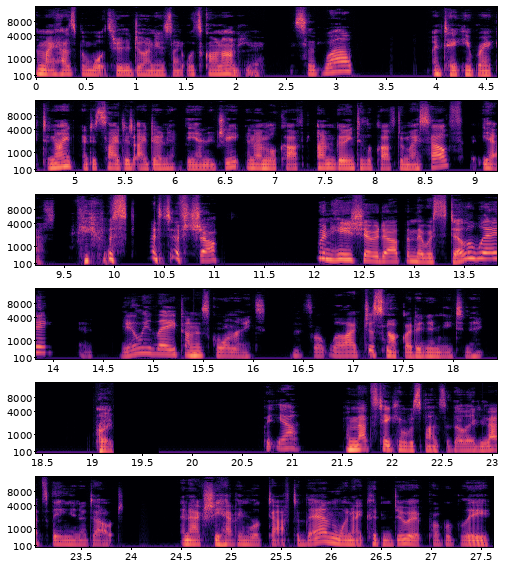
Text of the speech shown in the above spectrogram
And my husband walked through the door and he was like, what's going on here? I said, well, I'm taking a break tonight. I decided I don't have the energy and I'm look after, I'm going to look after myself. But yes, he was kind of shocked when he showed up and they were still away and really late on a school night. I thought, well, I've just not got it in me tonight. Right. But yeah, and that's taking responsibility. That's being an adult and actually having looked after them when I couldn't do it probably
